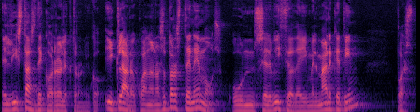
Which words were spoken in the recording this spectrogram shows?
listas de correo electrónico. Y claro, cuando nosotros tenemos un servicio de email marketing, pues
